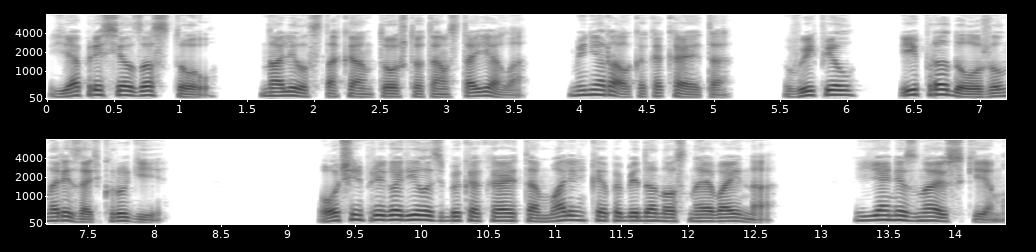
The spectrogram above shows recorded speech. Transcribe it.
Я присел за стол, налил в стакан то, что там стояло, минералка какая-то, выпил и продолжил нарезать круги. Очень пригодилась бы какая-то маленькая победоносная война. Я не знаю с кем.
